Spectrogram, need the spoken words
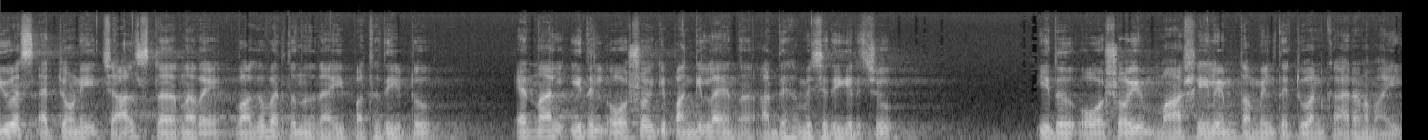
U S attorney Charles ടേർണറെ വകവരുത്തുന്നതിനായി പദ്ധതിയിട്ടു. എന്നാൽ ഇതിൽ ഓഷോയ്ക്ക് പങ്കില്ല എന്ന് അദ്ദേഹം വിശദീകരിച്ചു. ഇത് ഓഷോയും മാഷീലയും തമ്മിൽ തെറ്റുവാൻ കാരണമായി.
